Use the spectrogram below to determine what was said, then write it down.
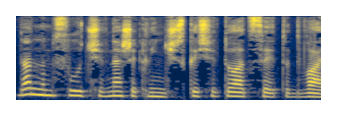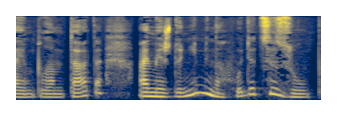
В данном случае в нашей клинической ситуации это два имплантата, а между ними находится зуб.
